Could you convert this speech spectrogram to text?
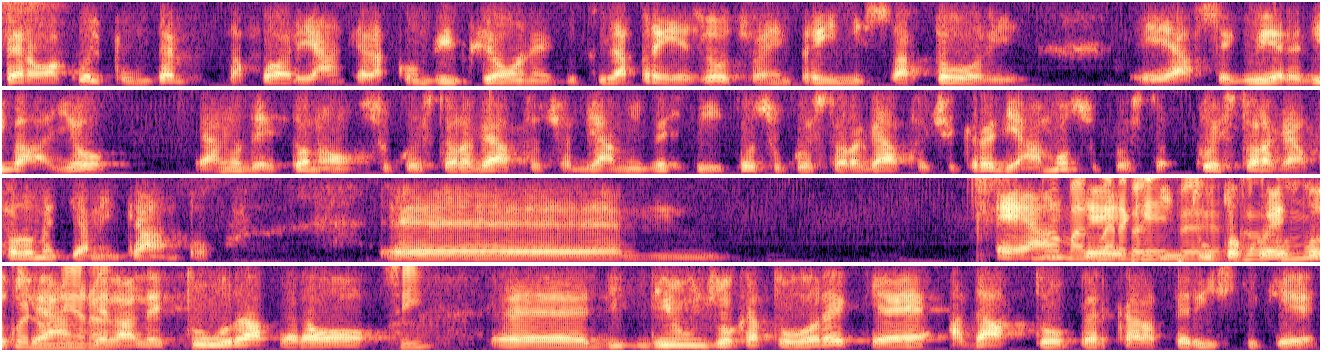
però a quel punto è venuta fuori anche la convinzione di chi l'ha preso, cioè in primis Sartori e a seguire Di Vaio, e hanno detto no, su questo ragazzo ci abbiamo investito, su questo ragazzo ci crediamo, su questo, questo ragazzo lo mettiamo in campo. Eh, e no, anche che, in tutto questo c'è anche era... la lettura però sì? eh, di, di, un giocatore che è adatto per caratteristiche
